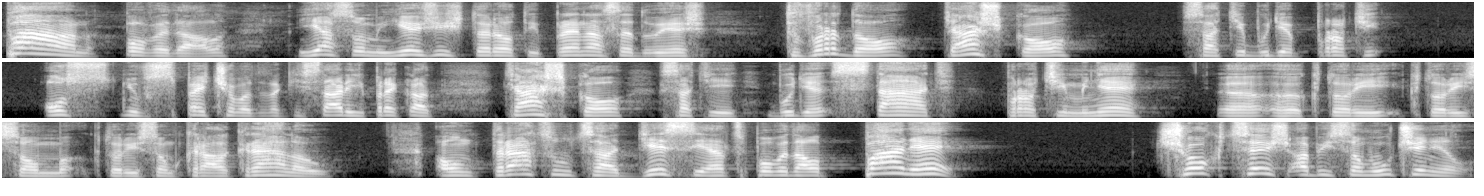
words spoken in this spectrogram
pán povedal, ja som Ježiš, ktorého ty prenasleduješ, tvrdo, ťažko sa ti bude proti ostňu vzpečovať, to je taký starý preklad, ťažko sa ti bude stáť proti mne, e, e, ktorý, ktorý, som, ktorý som král kráľov. A on tracúca desiac povedal, pane, čo chceš, aby som učinil?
